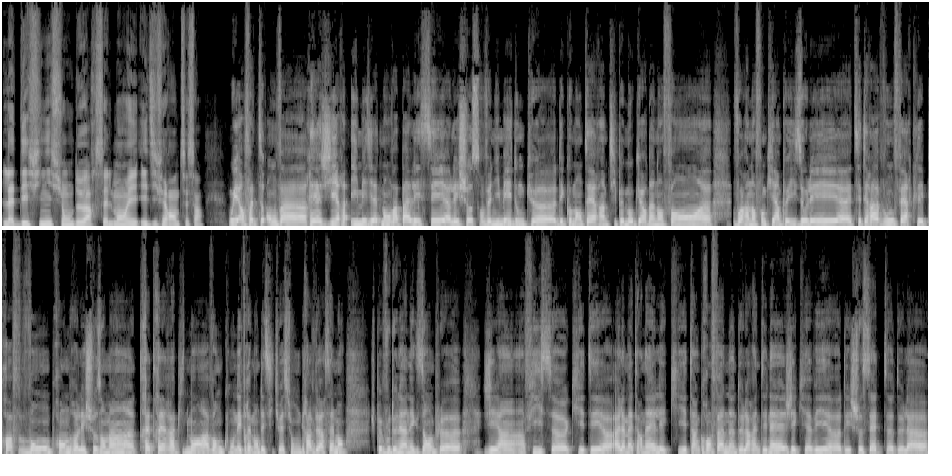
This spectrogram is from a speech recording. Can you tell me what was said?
la, définition de harcèlement est différente, c'est ça? Oui, en fait, on va réagir immédiatement. On va pas laisser euh, les choses s'envenimer. Donc, euh, des commentaires un petit peu moqueurs d'un enfant, euh, voire un enfant qui est un peu isolé, etc., vont faire que les profs vont prendre les choses en main très très rapidement avant qu'on ait vraiment des situations graves de harcèlement. Je peux vous donner un exemple. J'ai un, un, fils qui était à la maternelle et qui est un grand fan de la Reine des Neiges et qui avait des chaussettes de la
